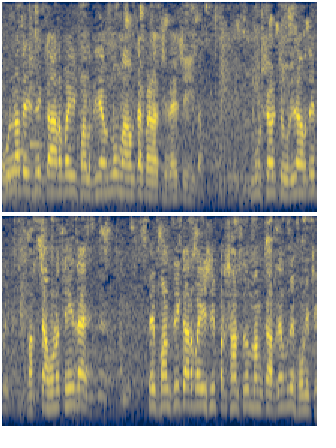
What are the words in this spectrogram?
ਉਹਨਾਂ ਤੇ ਜਿਹੜੀ ਕਾਰਵਾਈ ਬਣਦੀ ਹੈ ਉਹਨੂੰ ਮਾਮਲਾ ਪੈਣਾ ਚਾਹੀਦਾ ਇਸ ਚੀਜ਼ ਦਾ। ਮੋਟਰਸਾਈਕਲ ਚੋਰੀ ਦਾ ਉਹਦੇ ਪਰਚਾ ਹੋਣਾ ਚਾਹੀਦਾ ਹੈ। ਤੇ ਬਣਦੀ ਕਾਰਵਾਈ ਅਸੀਂ ਪ੍ਰਸ਼ਾਸਨ ਤੋਂ ਮੰਗ ਕਰਦੇ ਹਾਂ ਉਹਨੇ ਹੋਣੀ ਚਾਹੀਦੀ।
